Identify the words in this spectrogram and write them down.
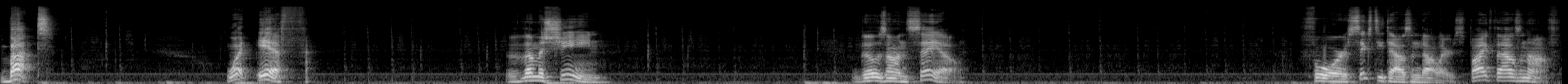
But what if the machine goes on sale for $60,000, 5,000 off.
